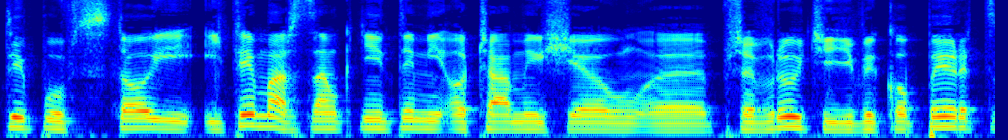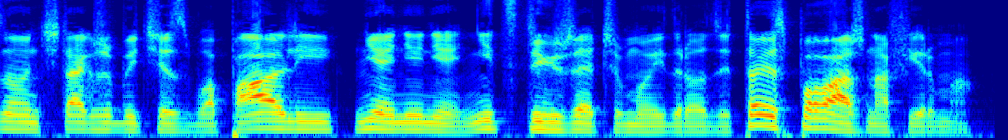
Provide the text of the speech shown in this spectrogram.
typów stoi i ty masz zamkniętymi oczami się e, przewrócić, wykopyrtnąć tak, żeby cię złapali. Nie, nie, nie, nic z tych rzeczy, moi drodzy. To jest poważna firma.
